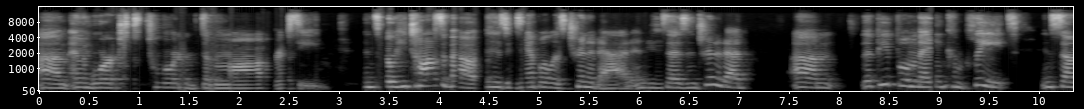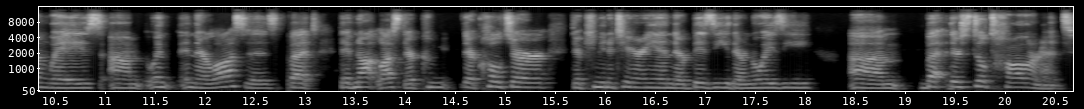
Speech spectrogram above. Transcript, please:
um, and works toward democracy. And so he talks about his example is Trinidad, and he says in Trinidad, um, the people may complete in some ways um, when, in their losses, but they've not lost their their culture. They're communitarian. They're busy. They're noisy, um, but they're still tolerant.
